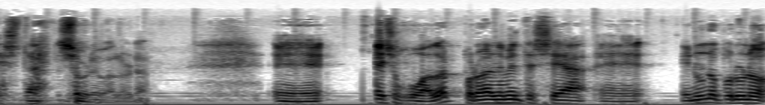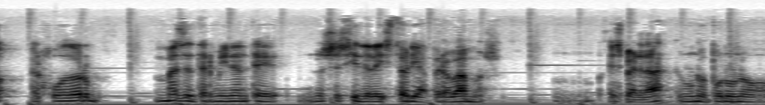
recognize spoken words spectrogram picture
Está sobrevalorado. Eh, es un jugador, probablemente sea eh, en uno por uno el jugador más determinante, no sé si de la historia, pero vamos, es verdad, en uno por uno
